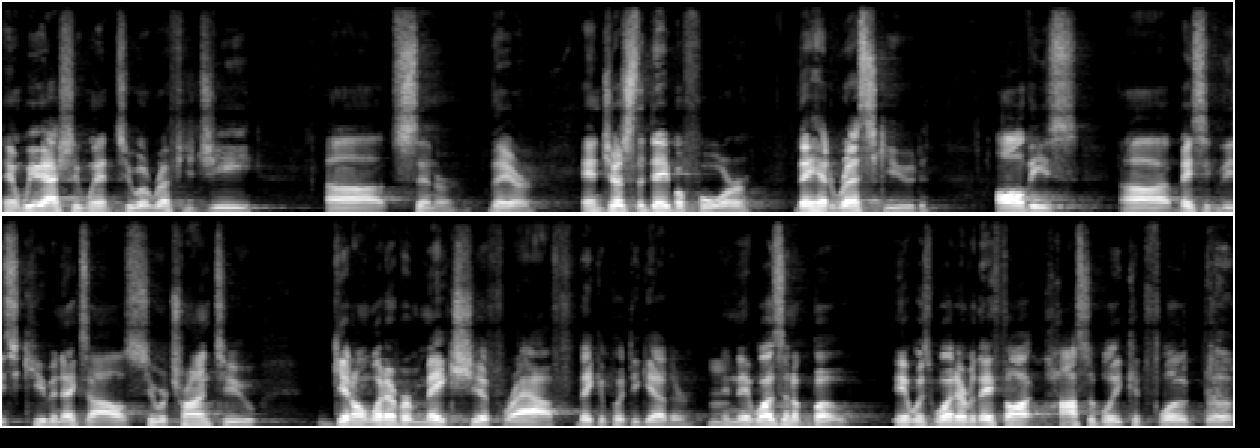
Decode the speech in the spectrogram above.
and we actually went to a refugee uh, center there, and just the day before, they had rescued all these, uh, basically these Cuban exiles who were trying to get on whatever makeshift raft they could put together. And it wasn't a boat, it was whatever they thought possibly could float the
